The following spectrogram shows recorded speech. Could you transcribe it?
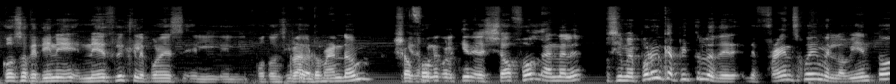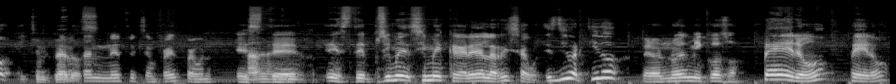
coso que tiene Netflix, que le pones el, el botoncito random. de random. Shuffle. Que pone cualquier, el shuffle, ándale. Pues si me pone un capítulo de, de Friends, güey, me lo viento. Sin pedos. No está en Netflix en Friends, pero bueno. Ah, este, este, pues sí me, sí me cagaré de la risa, güey. Es divertido, pero no es mi coso. Pero, pero,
